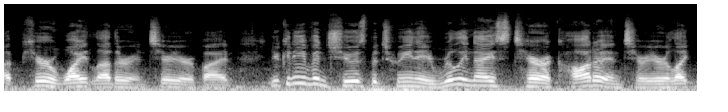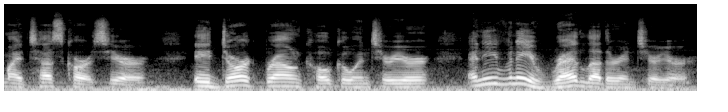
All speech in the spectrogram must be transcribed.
a pure white leather interior, but you can even choose between a really nice terracotta interior like my test cars here, a dark brown cocoa interior, and even a red leather interior.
